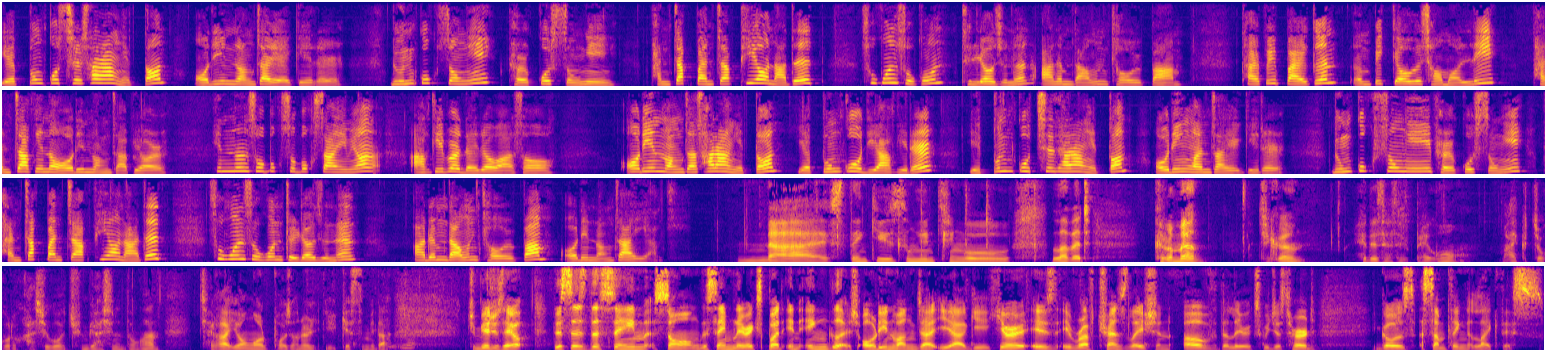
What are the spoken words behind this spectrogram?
예쁜 꽃을 사랑했던 어린 왕자 얘기를 눈꽃송이 별꽃송이 반짝반짝 피어나듯 소곤소곤 들려주는 아름다운 겨울밤. 달빛 밝은 은빛 겨울 저 멀리 반짝이는 어린 왕자별. 흰눈 소복소복 쌓이면 아기별 내려와서 어린 왕자 사랑했던 예쁜 꽃 이야기를 예쁜 꽃을 사랑했던 어린 왕자 얘기를. 눈꽃송이 별꽃송이 반짝반짝 피어나듯 소곤소곤 들려주는 아름다운 겨울밤 어린 왕자 이야기 Nice. Thank you, 승윤 친구. Love it. 그러면 지금 헤드셋을 빼고 마이크 쪽으로 가시고 준비하시는 동안 제가 영어 버전을 읽겠습니다. 준비해 주세요. This is the same song, the same lyrics, but in English. 어린 왕자 이야기. Here is a rough translation of the lyrics we just heard. It goes something like this.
